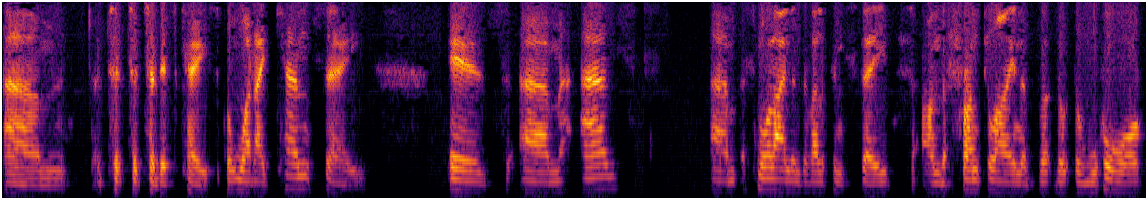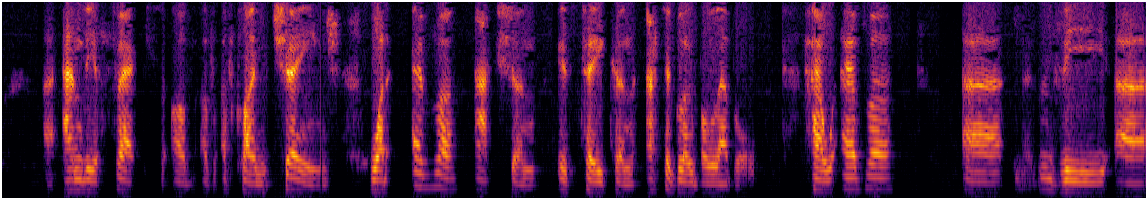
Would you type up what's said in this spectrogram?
um, to to this case. But what I can say is, um, as Um, a small island developing state on the front line of the war uh, and the effects of climate change, whatever action is taken at a global level, however uh, the uh,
